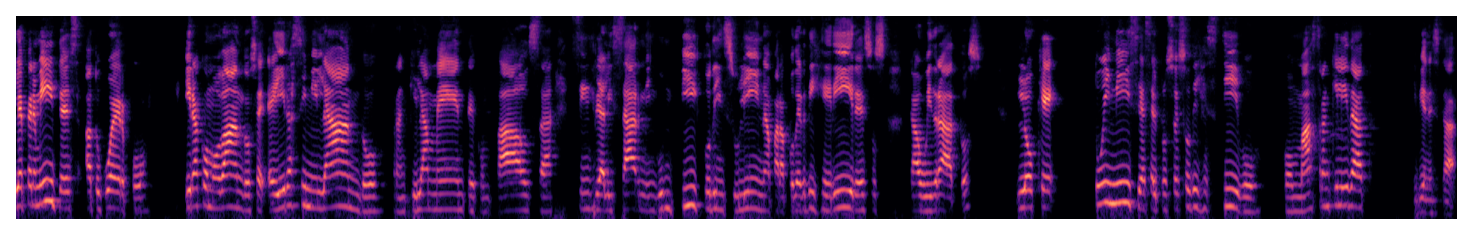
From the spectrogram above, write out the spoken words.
le permites a tu cuerpo ir acomodándose e ir asimilando tranquilamente, con pausa, sin realizar ningún pico de insulina para poder digerir esos carbohidratos, lo que tú inicias el proceso digestivo con más tranquilidad bienestar.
